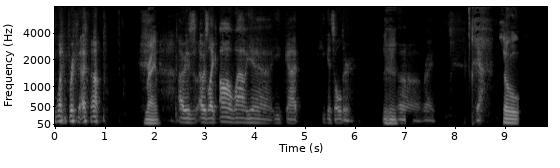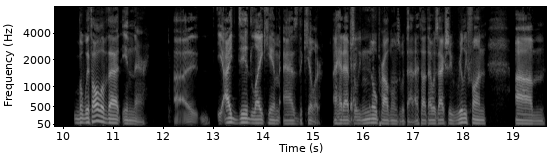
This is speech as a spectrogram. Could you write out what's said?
want to bring that up. right I was I was like, oh wow, yeah, he got he gets older. hmm Oh, right. Yeah. So, but with all of that in there, uh, I did like him as the killer. I had absolutely no problems with that. I thought that was actually really fun. Um,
